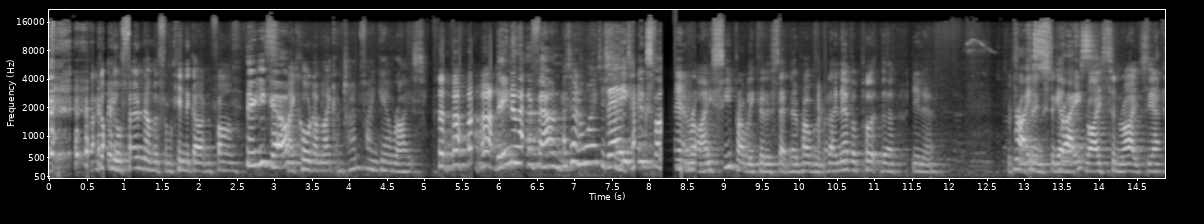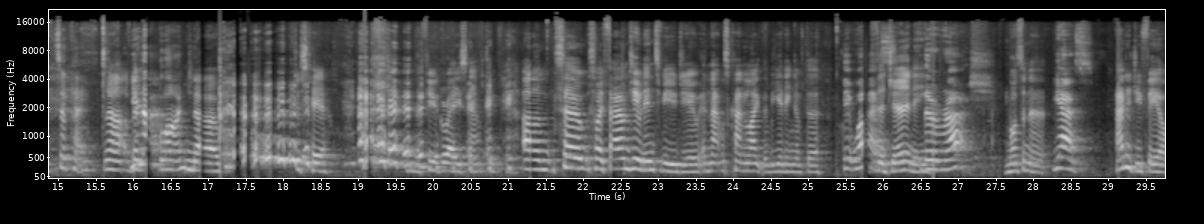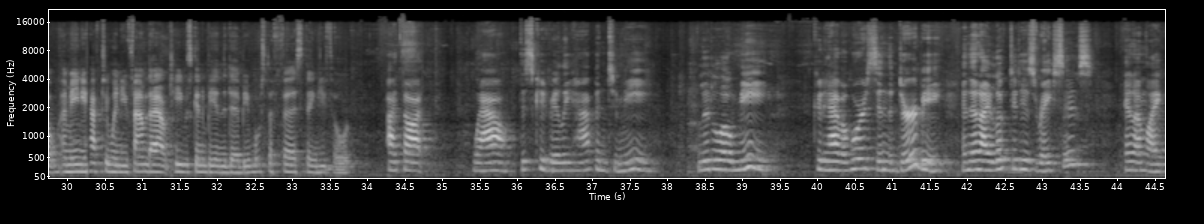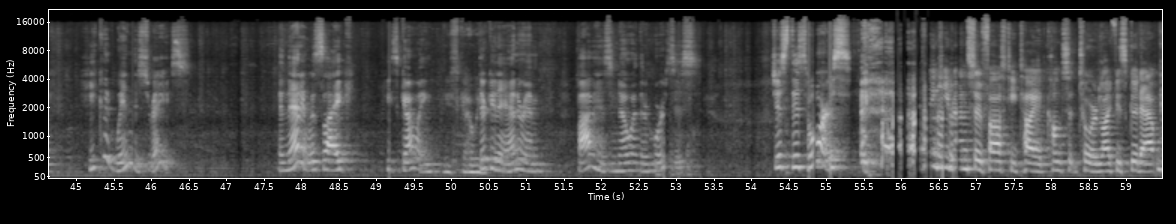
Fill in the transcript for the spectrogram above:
I got your phone number from Kindergarten Farm. There you go. I called. I'm like, I'm trying to find Gail Rice. They know how to find me. I don't know why I just They text Brian Rice. He probably could have said no problem, but I never put the, you know, the two Rice, things together. rice. rice and rice. Yeah. It's okay. Uh, You're not blonde. No. Just here. and a few greys now too. Um, so, so I found you and interviewed you, and that was kind of like the beginning of the It was. the journey, The rush. wasn't it? Yes. How did you feel? I mean, you have to when you found out he was going to be in the Derby. What was the first thing you thought? I thought, wow, this could really happen to me. Little old me could have a horse in the Derby. And then I looked at his races and I'm like, he could win this race. And then it was like, he's going. He's going. They're going to enter him. Bob has no other horses, just this horse. I think he ran so fast he tired concert tour and life is good out.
